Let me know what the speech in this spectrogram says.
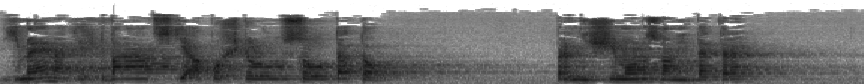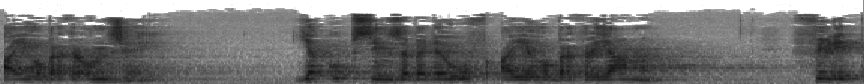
Jména těch dvanácti apoštolů jsou tato. První Šimon, zvaný Petr, a jeho bratr Ondřej. Jakub, syn Zebedeův a jeho bratr Jan. Filip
